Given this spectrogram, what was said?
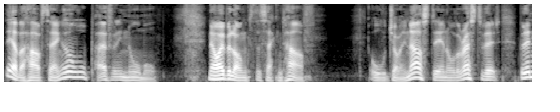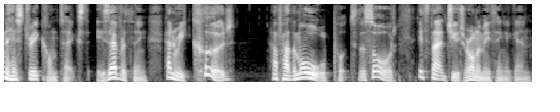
the other half saying, oh, perfectly normal. Now, I belong to the second half. all jolly nasty and all the rest of it, but in history, context is everything. Henry could have had them all put to the sword. It's that Deuteronomy thing again.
